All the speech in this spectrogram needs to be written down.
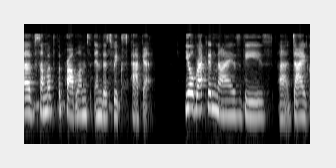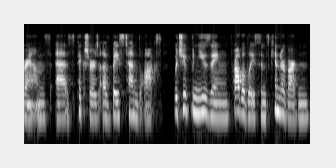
of some of the problems in this week's packet. You'll recognize these uh, diagrams as pictures of base 10 blocks, which you've been using probably since kindergarten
